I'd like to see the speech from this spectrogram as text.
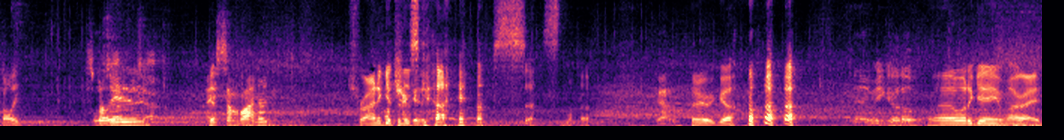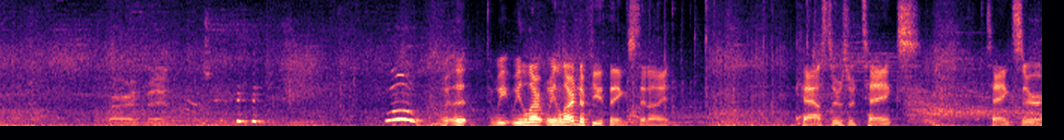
Polly. Full Spell chap, full you. chap. Nice, I'm blinded. Trying to get to I'll this trigger. guy. I'm so slow. Got him. There we go. There we go. uh, what a game. All right. Alright, man. Woo! We, uh, we, we learned we learned a few things tonight. Casters are tanks. Tanks are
